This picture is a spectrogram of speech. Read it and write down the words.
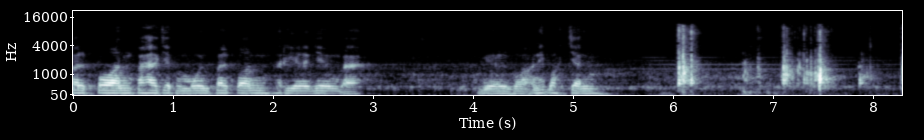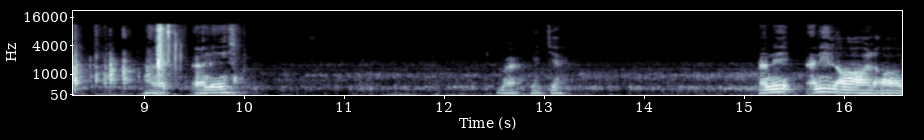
7000ប្រហែលជា6 7000រៀលយើងបាទ វារបស់នេះរបស់ចិនហើយអានេះបាទនេះចេះអានេះអានេះល្អល្អបង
